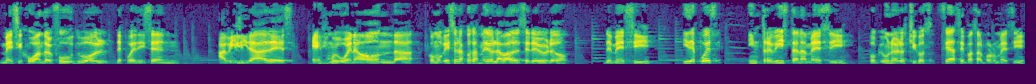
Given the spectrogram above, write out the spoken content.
Messi jugando al fútbol, después dicen habilidades, es muy buena onda, como que dice unas cosas medio lavado el cerebro de Messi y después entrevistan a Messi, porque uno de los chicos se hace pasar por Messi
